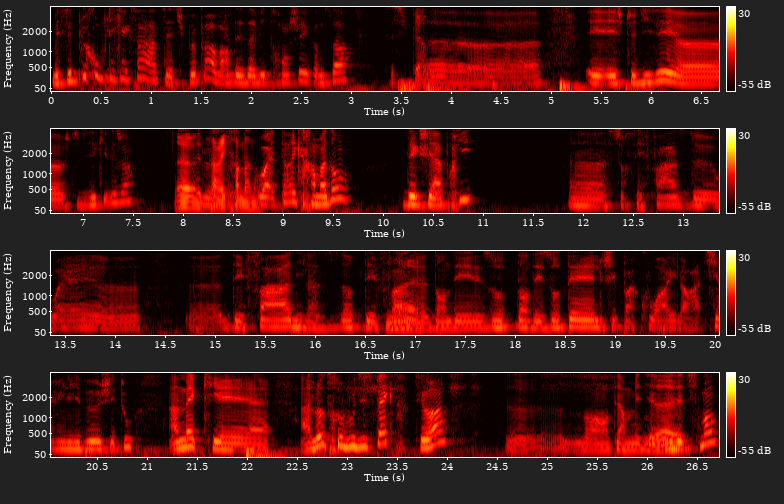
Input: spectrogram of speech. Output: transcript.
Mais c'est plus compliqué que ça. Tu sais, tu peux pas avoir des avis tranchés comme ça. C'est super. Euh, et, et je te disais, euh, je te disais qui déjà? Euh, Tariq Ramadan. Ouais, Tariq Ramadan. Dès que j'ai appris euh, sur ses phases de ouais, euh, euh, des fans, il a zop des fans Ouais. dans des dans des hôtels, je sais pas quoi, il leur a tiré les vœux, et tout. Un mec qui est à l'autre bout du spectre, tu vois, en termes Ouais. médiatiquement.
